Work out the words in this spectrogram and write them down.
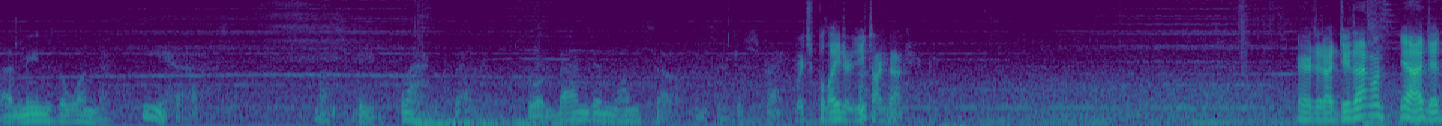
That means the one that he has must be black, then. To abandon oneself in search of strength. Which blade are you talking about? Here, did I do that one? Yeah, I did.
